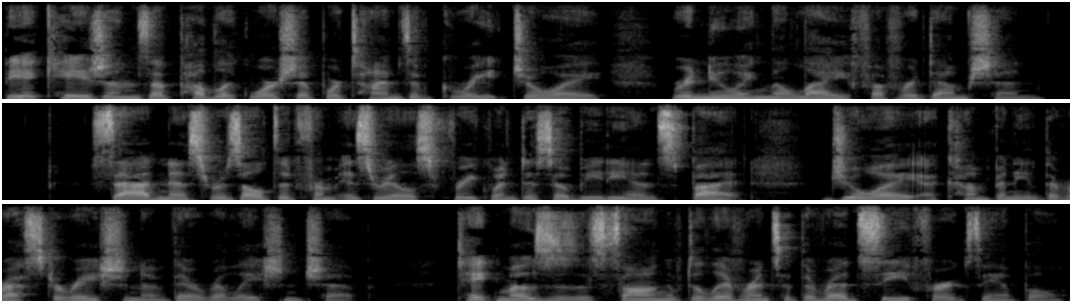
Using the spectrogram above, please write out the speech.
The occasions of public worship were times of great joy, renewing the life of redemption. Sadness resulted from Israel's frequent disobedience, but joy accompanied the restoration of their relationship. Take Moses' song of deliverance at the Red Sea, for example.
